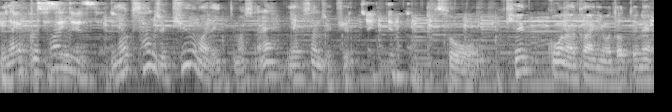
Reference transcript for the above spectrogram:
230 239まで行ってましたね。239じゃあ言ってなかった。そう。結構な回にわたってね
